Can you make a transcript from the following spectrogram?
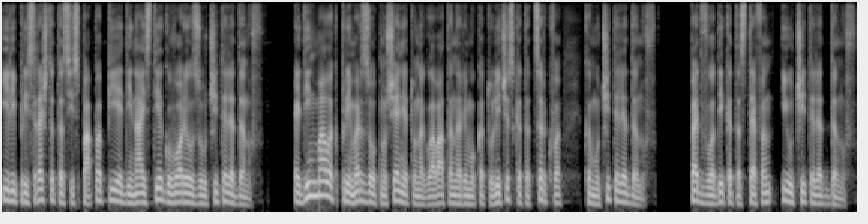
или при срещата си с папа Пи 11 е говорил за учителя Дънов. Един малък пример за отношението на главата на Римокатолическата църква към учителя Дънов. Пет владиката Стефан и учителят Дънов.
